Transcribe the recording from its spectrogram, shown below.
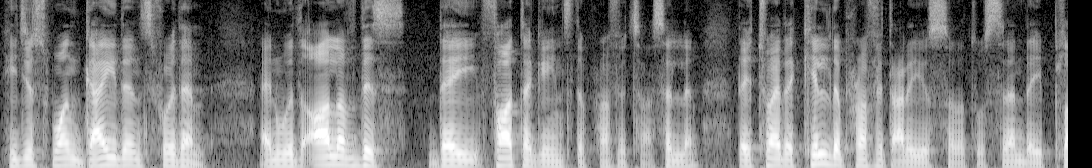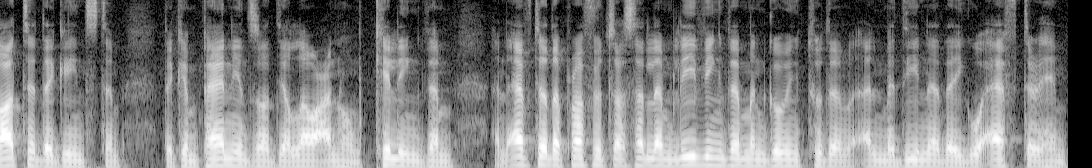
He just want guidance for them. And with all of this, they fought against the Prophet ﷺ. They tried to kill the Prophet ﷺ. They plotted against him. The companions radiallahu anhum killing them. And after the Prophet ﷺ leaving them and going to the Al-Madinah, they go after him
